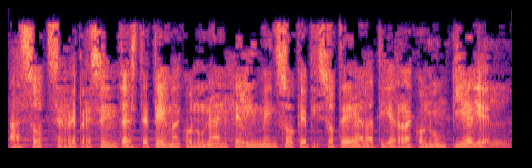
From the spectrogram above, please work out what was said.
Azot se representa este tema con un ángel inmenso que pisotea la tierra con un pie y el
